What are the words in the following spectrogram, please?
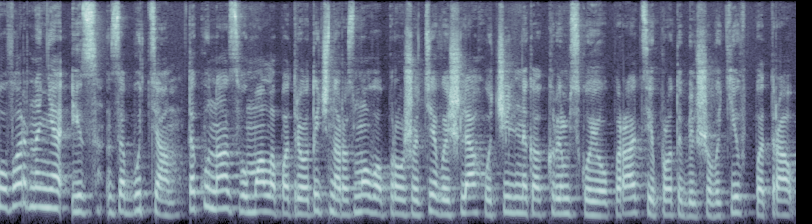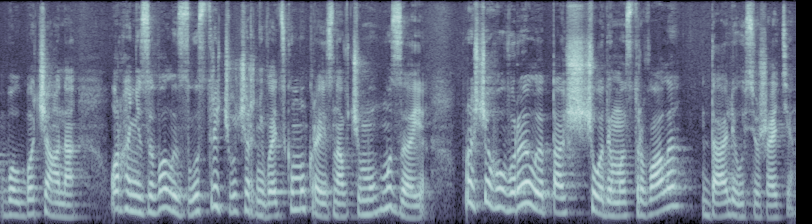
Повернення із забуття таку назву мала патріотична розмова про життєвий шлях очільника кримської операції проти більшовиків Петра Болбочана. Організували зустріч у Чернівецькому краєзнавчому музеї. Про що говорили та що демонстрували далі у сюжеті.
